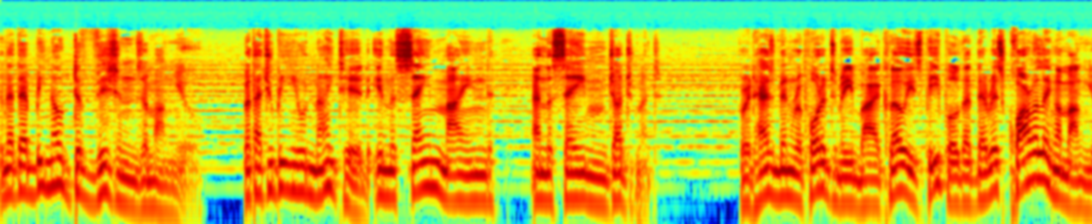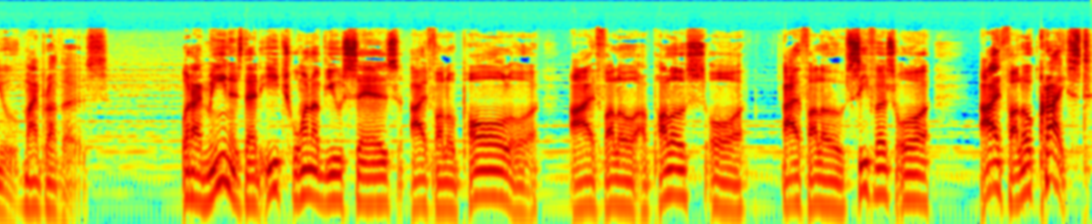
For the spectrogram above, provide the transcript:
and that there be no divisions among you, but that you be united in the same mind and the same judgment. For it has been reported to me by Chloe's people that there is quarreling among you, my brothers. What I mean is that each one of you says, I follow Paul, or I follow Apollos, or I follow Cephas, or I follow Christ.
